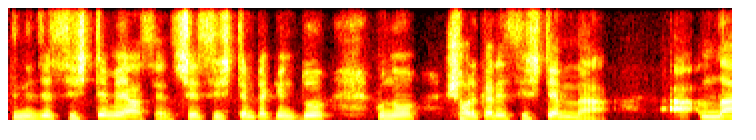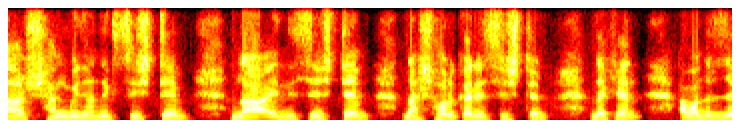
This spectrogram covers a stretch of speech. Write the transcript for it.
তিনি যে সিস্টেমে আছেন সেই সিস্টেমটা কিন্তু কোনো সরকারি সিস্টেম না। না সাংবিধানিক সিস্টেম, না আইনি সিস্টেম, না সরকারি সিস্টেম। দেখেন, আমাদের যে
